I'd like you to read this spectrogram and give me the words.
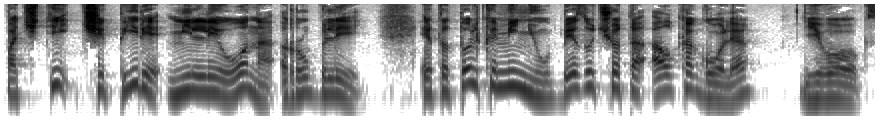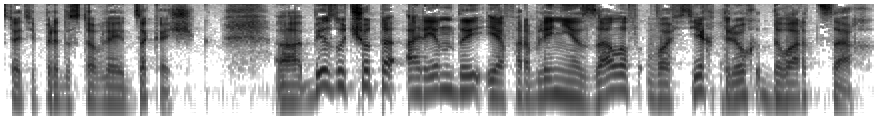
почти 4 миллиона рублей. Это только меню, без учета алкоголя. Его, кстати, предоставляет заказчик. А, Без учета аренды и оформления залов во всех трех дворцах.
